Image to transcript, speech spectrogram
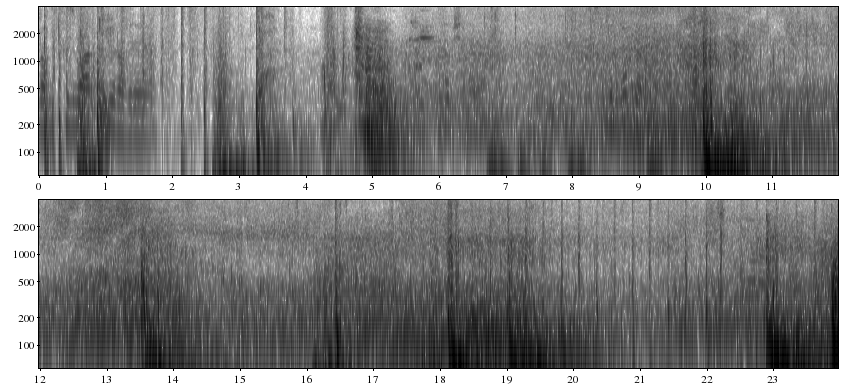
Oradan bir kız var. Duruyor habire ya. Burada bir şeyler var. Sen de uzak dur. Şu şekilde yol al.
